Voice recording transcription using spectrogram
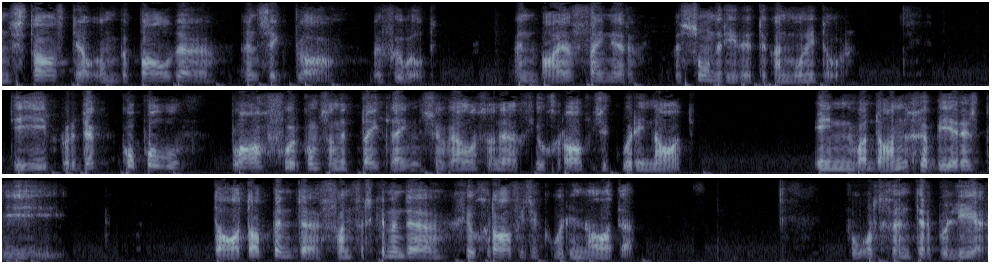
in staat stel om bepaalde insekplaag byvoorbeeld in baie fynere besonderhede te kan monitor. Die produk koppel plaagvoorkoms aan 'n tydlyn sowel as aan 'n geografiese koördinaat En wat dan gebeur is die datapunte van verskillende geografiese koördinate word geïnterpoleer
